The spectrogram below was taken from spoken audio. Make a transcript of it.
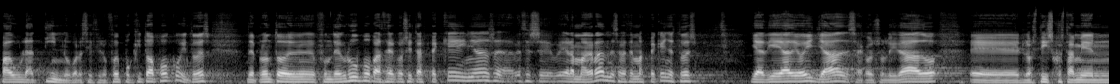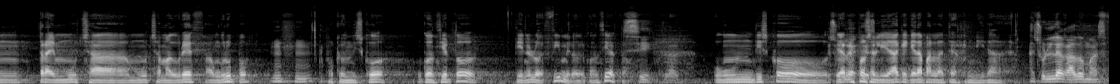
paulatino, por así decirlo. Fue poquito a poco y entonces de pronto eh, fundé grupo para hacer cositas pequeñas, a veces eh, eran más grandes, a veces más pequeñas. Entonces, y a día de hoy ya se ha consolidado. eh, los discos también traen mucha, mucha madurez a un grupo, porque un disco, un concierto tiene lo efímero del concierto. Sí, claro. Un disco Es tiene un responsabilidad que queda para la eternidad. Es un legado más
